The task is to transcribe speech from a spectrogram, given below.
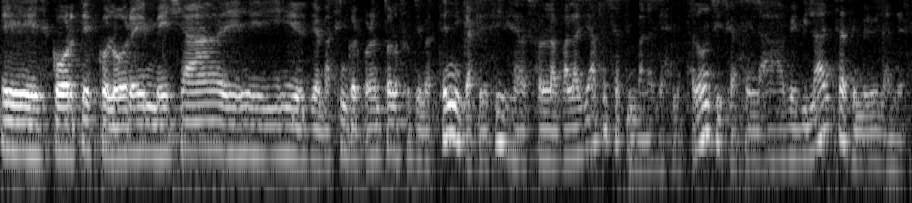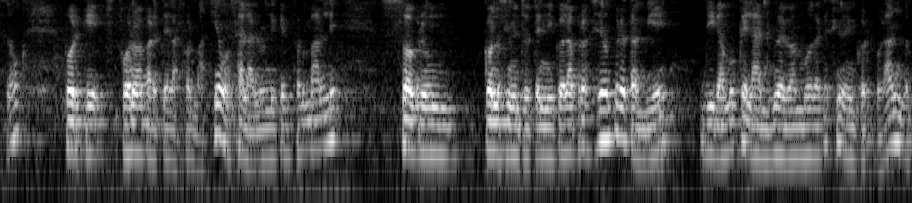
eh, cortes, colores, mechas eh, y además se incorporan todas las últimas técnicas, que decir, si son las balayas, pues se hacen balayas en el salón, si se hacen las baby lights, se hacen baby lights en el salón, porque forma parte de la formación, o sea, la única informarle sobre un conocimiento técnico de la profesión, pero también, digamos, que las nuevas modas que se van incorporando.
